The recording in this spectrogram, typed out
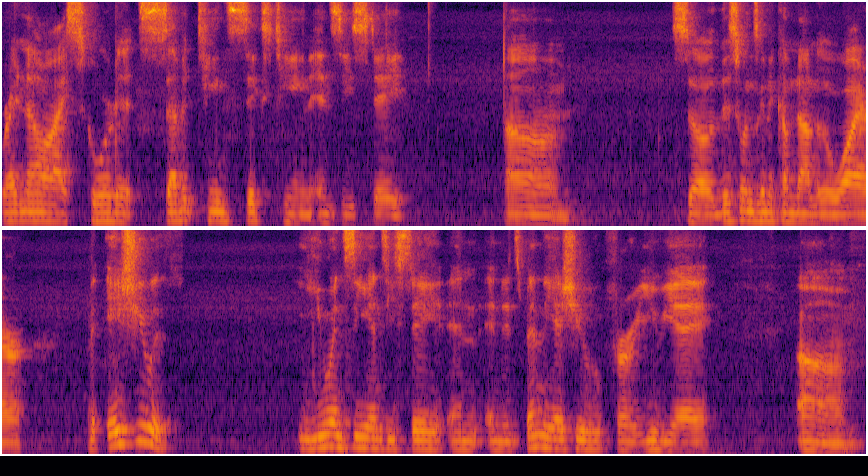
Right now, I scored it 17 16 NC State. Um, so this one's going to come down to the wire. The issue with UNC NC State, and, and it's been the issue for UVA, um,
